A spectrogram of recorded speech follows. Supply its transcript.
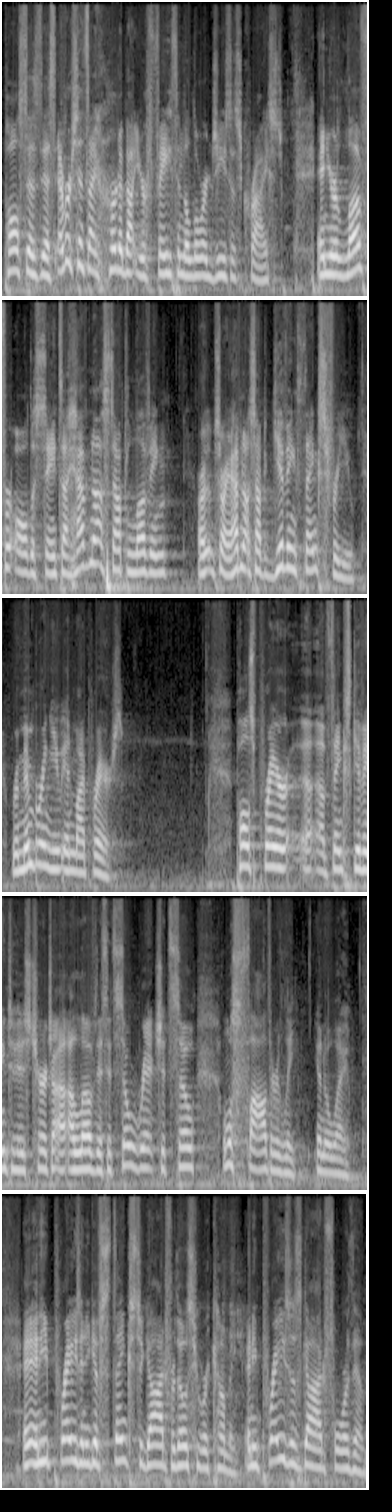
Paul says this Ever since I heard about your faith in the Lord Jesus Christ and your love for all the saints, I have not stopped loving, or I'm sorry, I have not stopped giving thanks for you, remembering you in my prayers. Paul's prayer uh, of thanksgiving to his church, I, I, love this. It's so rich, it's so almost fatherly in a way. And, and he prays and he gives thanks to God for those who are coming, and he praises God for them.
